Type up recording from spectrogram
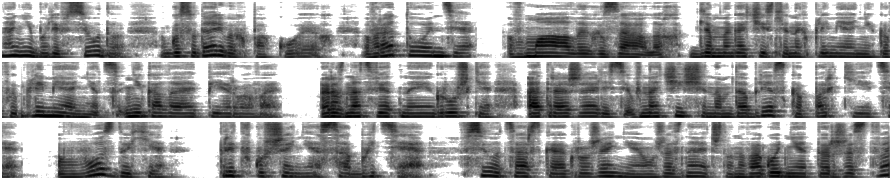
Они были всюду, в государевых покоях, в ротонде, в малых залах для многочисленных племянников и племянниц Николая I. Разноцветные игрушки отражались в начищенном до блеска паркете. В воздухе предвкушение события – все царское окружение уже знает, что новогоднее торжество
